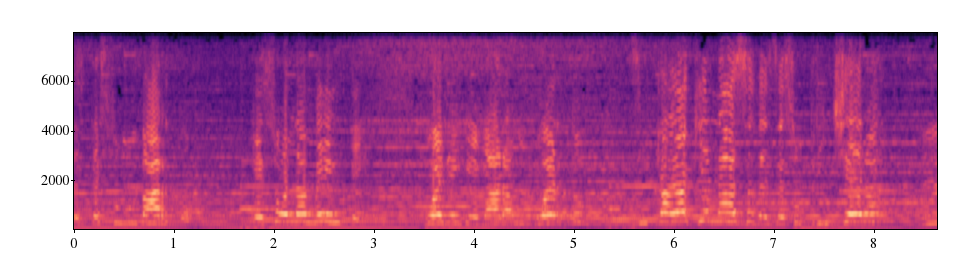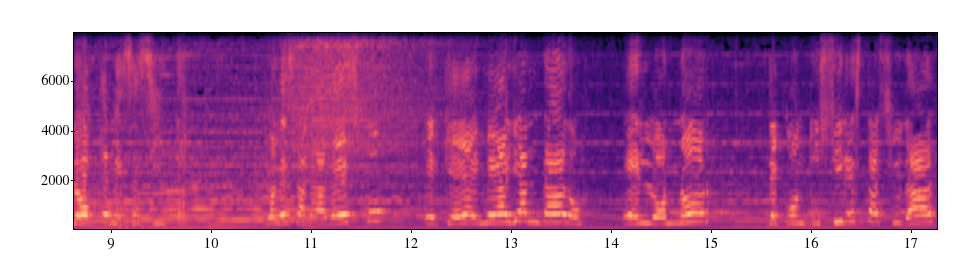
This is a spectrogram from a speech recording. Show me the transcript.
Este es un barco que solamente puede llegar a un puerto si cada quien hace desde su trinchera lo que necesita. Yo les agradezco el que me hayan dado el honor de conducir esta ciudad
